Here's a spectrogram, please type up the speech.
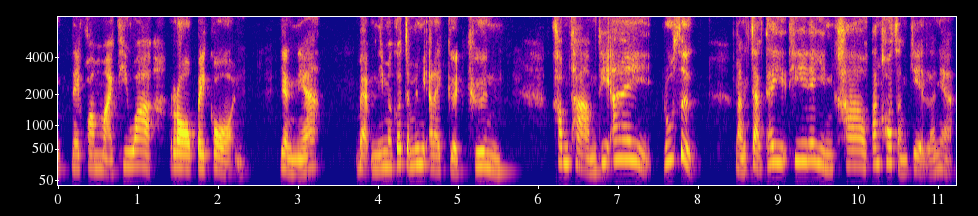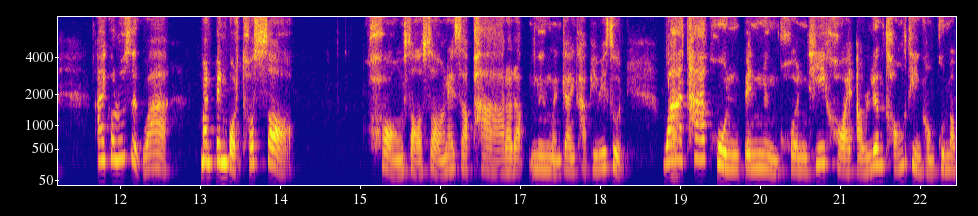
ำในความหมายที่ว่ารอไปก่อน อย่างเนี้ยแบบนี้มันก็จะไม่มีอะไรเกิดขึ้นคำถามที่ไอ้ายรู้สึกหลังจากที่ที่ได้ยินข้าวตั้งข้อสังเกตแล้วเนี่ยไอ้ก็รู้สึกว่ามันเป็นบททดสอบ ของสสในสภาระดับหนึ่งเหมือนกันค่ะพี่วิสุทธ์ว่าถ้าคุณเป็นหนึ่งคนที่คอยเอาเรื่องท้องถิ่นของคุณมา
